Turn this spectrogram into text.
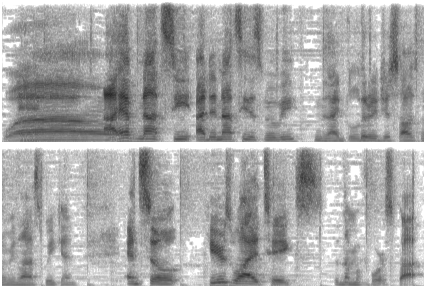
Wow. I have not seen. I did not see this movie. and I literally just saw this movie last weekend, and so here's why it takes the number four spot.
